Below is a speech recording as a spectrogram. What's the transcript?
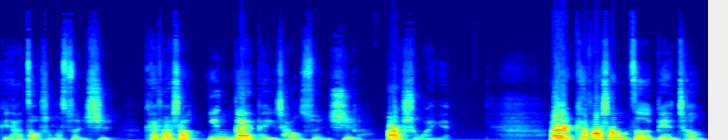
给他造成了损失，开发商应该赔偿损失二十万元。而开发商则辩称。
